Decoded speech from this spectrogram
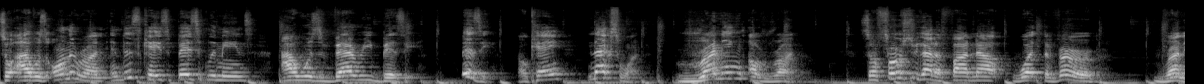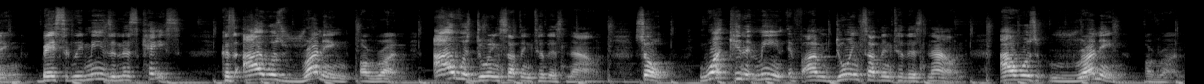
So I was on the run. In this case, basically means I was very busy. Busy, okay? Next one running a run. So, first, we gotta find out what the verb running basically means in this case. Because I was running a run, I was doing something to this noun. So, what can it mean if I'm doing something to this noun? I was running a run.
